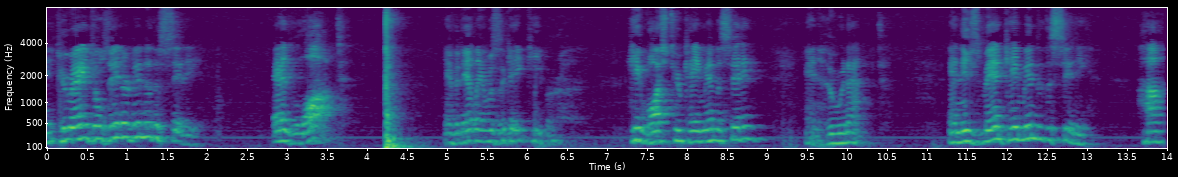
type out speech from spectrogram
And two angels entered into the city, and Lot evidently was the gatekeeper. He watched who came in the city and who went out. And these men came into the city, huh?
